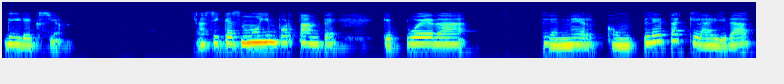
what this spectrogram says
dirección. Así que es muy importante que pueda tener completa claridad.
